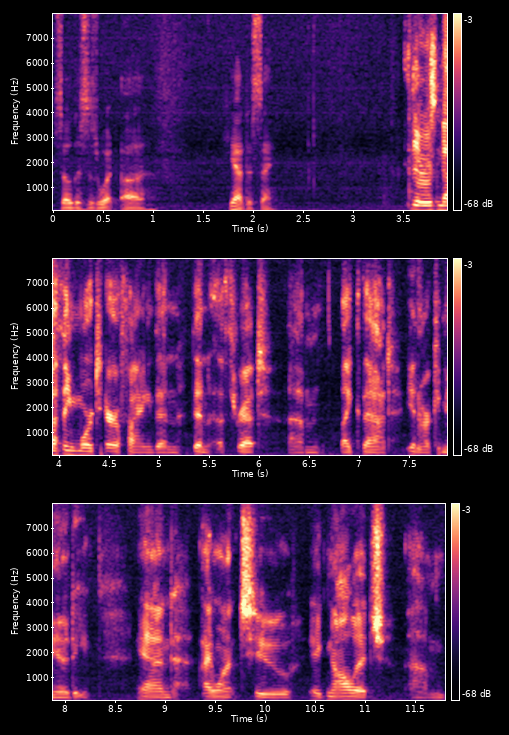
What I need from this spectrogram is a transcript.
So, this is what uh, he had to say. There is nothing more terrifying than than a threat um, like that in our community, and I want to acknowledge um,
